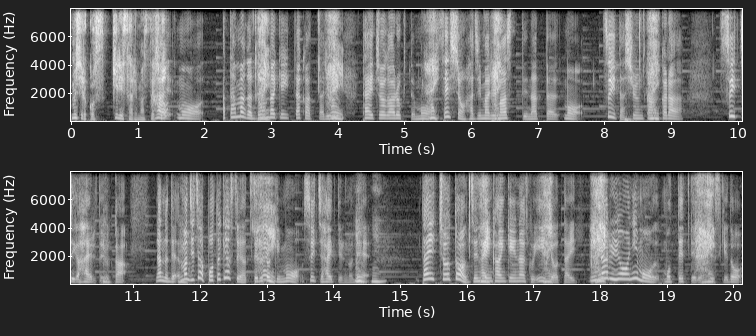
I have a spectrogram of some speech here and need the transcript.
むしろこう、スッキリされますでしょ、はい、もう頭がどんだけ痛かったり、はい。体調が悪くても、はい。セッション始まりますってなった、もう着いた瞬間からスイッチが入るというか、なので、うん。まあ実はポッドキャストやってる時もスイッチ入ってるので、うんうん。体調とは全然関係なくいい状態になるようにもう持ってってるんですけど、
